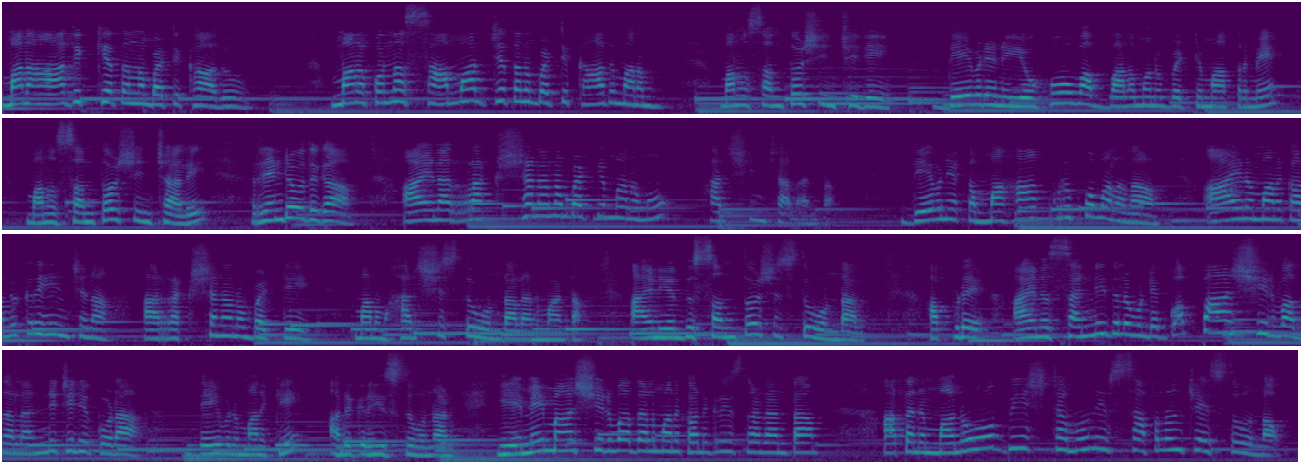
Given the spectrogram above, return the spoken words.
మన ఆధిక్యతను బట్టి కాదు. మనకున్న సామర్థ్యతను బట్టి కాదు మనం మనం సంతోషించేది. దేవుడిని యహోవ బలమును బట్టి మాత్రమే మనం సంతోషించాలి. రెండవదిగా ఆయన రక్షణను బట్టి మనము హర్షించాలంట. దేవుని యొక్క మహాకృప వలన ఆయన మనకు అనుగ్రహించిన ఆ రక్షణను బట్టి మనం హర్షిస్తూ ఉండాలన్నమాట. ఆయన ఎందు సంతోషిస్తూ ఉండాలి. అప్పుడే ఆయన సన్నిధిలో ఉండే గొప్ప ఆశీర్వాదాలన్నిటినీ కూడా దేవుడు మనకి అనుగ్రహిస్తూ ఉన్నాడు. ఏమేమి ఆశీర్వాదాలు మనకు అనుగ్రహిస్తున్నాడంట? అతని మనోభీష్టము నీవు సఫలం చేస్తూ ఉన్నావు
